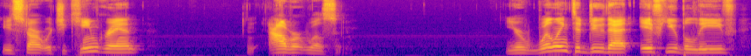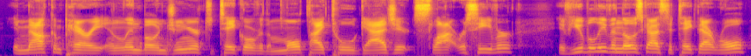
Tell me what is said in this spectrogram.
You'd start with Jakeem Grant and Albert Wilson. You're willing to do that if you believe in Malcolm Perry and Lynn Bowden Jr. to take over the multi tool gadget slot receiver. If you believe in those guys to take that role,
